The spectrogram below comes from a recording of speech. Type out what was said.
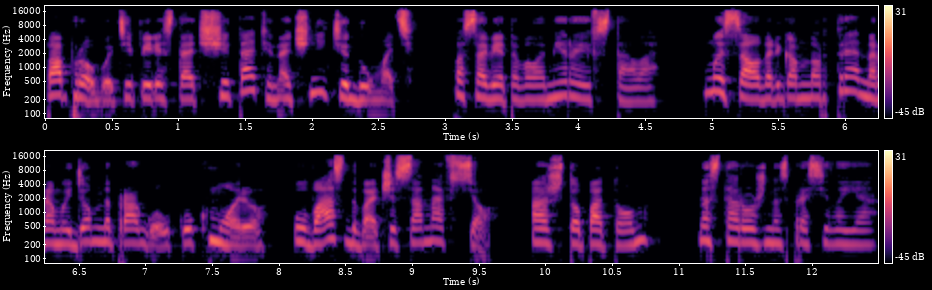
«Попробуйте перестать считать и начните думать!» Посоветовала Мира и встала. «Мы с Алвергом Нортренером идем на прогулку к морю. У вас два часа на все. А что потом?» Настороженно спросила я.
